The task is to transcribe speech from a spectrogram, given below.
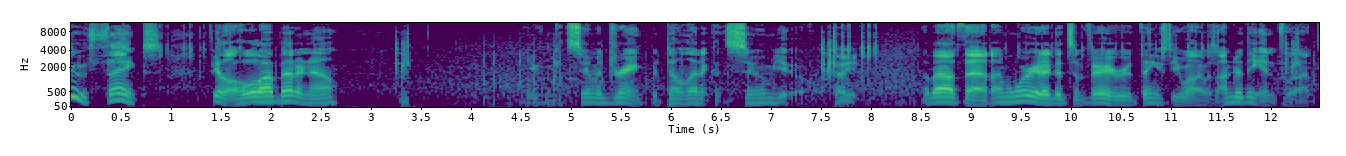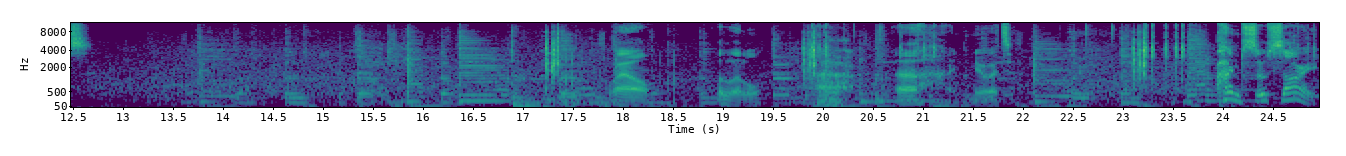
Whew, thanks. Feel a whole lot better now. You can consume a drink, but don't let it consume you. Hey. About that, I'm worried I did some very rude things to you while I was under the influence. Well, a little. Ah. uh, I knew it. I'm so sorry.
